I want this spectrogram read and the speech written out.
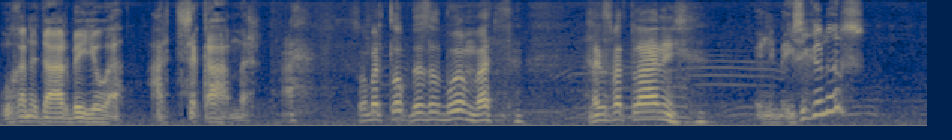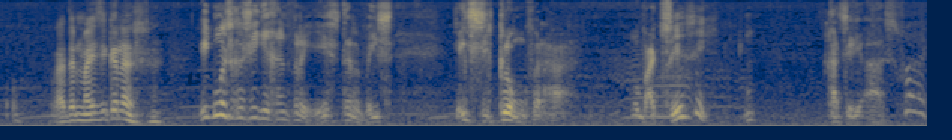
hoe gaan dit daar by jou eh, hartse kamer? Sommer klop disselboom wat. Niks wat plan nie. En die meisiekinders? Wat 'n meisiekinders. Ek moes gesê jy gaan vir Hester wys. Jy se klong vir haar. Maar wat sê sy? Hm? Gaan sy as vat?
